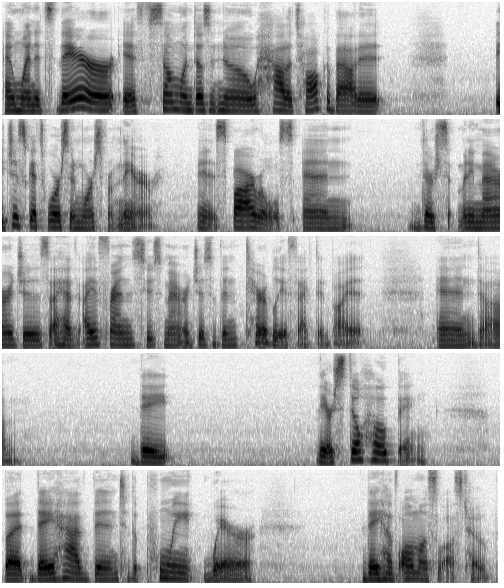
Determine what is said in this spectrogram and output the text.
And when it's there, if someone doesn't know how to talk about it, it just gets worse and worse from there. And it spirals. And there's so many marriages. I have, I have friends whose marriages have been terribly affected by it. And um, they, they are still hoping but they have been to the point where they have almost lost hope.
